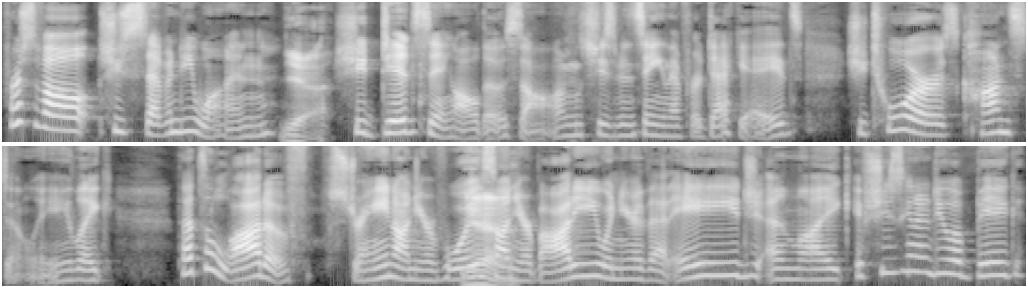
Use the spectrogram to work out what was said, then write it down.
first of all, she's seventy one. Yeah. She did sing all those songs. She's been singing them for decades. She tours constantly. Like, that's a lot of strain on your voice, Yeah. on your body when you're that age. And, like, if she's to do a big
